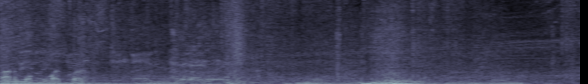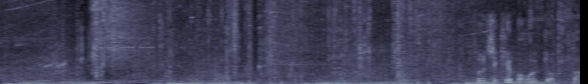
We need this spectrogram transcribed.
나는 먹고 갈 거야. 솔직히 먹을 게 없다.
